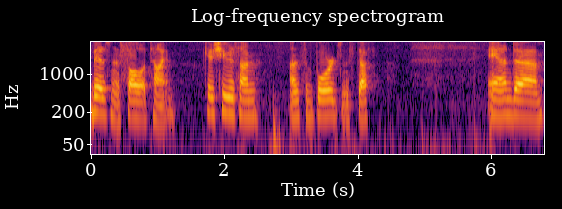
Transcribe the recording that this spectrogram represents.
business all the time because she was on, on some boards and stuff. And, um,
